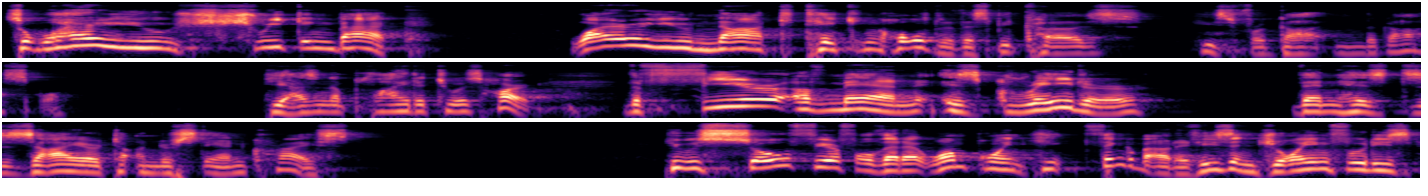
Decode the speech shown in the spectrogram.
So why are you shrieking back? Why are you not taking hold of this? Because he's forgotten the gospel. He hasn't applied it to his heart. The fear of man is greater than his desire to understand Christ. He was so fearful that at one point, he, think about it, he's enjoying food, he's,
